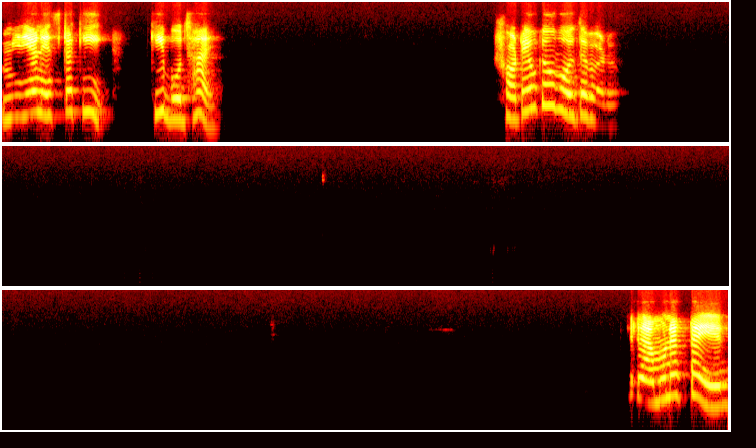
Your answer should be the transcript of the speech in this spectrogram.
মিডিয়ান এজটা কি? কি বোঝায়? শর্টেও কেউ বলতে পারো। এটা এমন একটা এজ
